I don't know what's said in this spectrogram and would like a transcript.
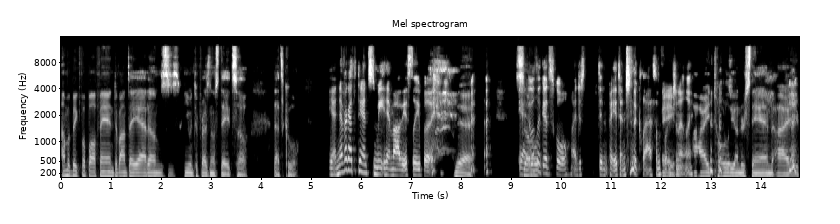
I'm a big football fan. Davante Adams. He went to Fresno State, so that's cool. Yeah, never got the chance to meet him, obviously, but Yeah. yeah, so it was a good school. I just didn't pay attention to class, unfortunately. I totally understand. I,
